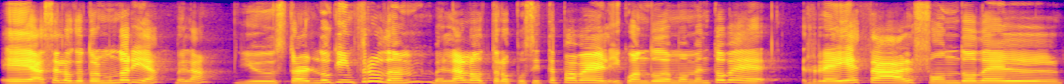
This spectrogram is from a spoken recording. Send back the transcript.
eh, hace lo que todo el mundo haría, ¿verdad? You start looking through them, ¿verdad? Lo- te los pusiste para ver y cuando de momento ve, Rey está al fondo del,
